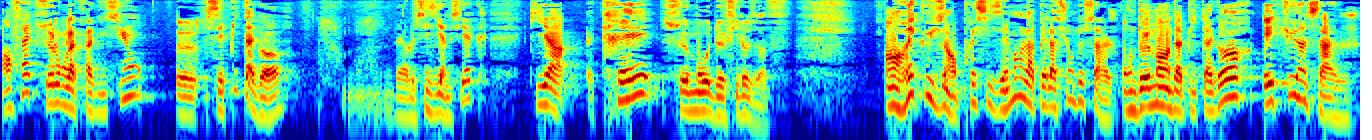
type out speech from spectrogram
En fait, selon la tradition, euh, c'est Pythagore, vers le VIe siècle, qui a créé ce mot de philosophe en récusant précisément l'appellation de sage. On demande à Pythagore Es-tu un sage?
